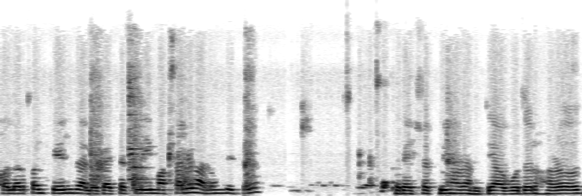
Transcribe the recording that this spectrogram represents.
कलर पण चेंज झाले. त्याच्यात मी मसाले घालून घेते तर याच्यात मी हा घालते अगोदर हळद.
